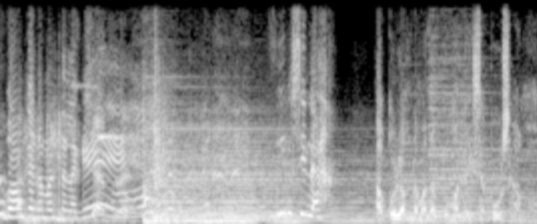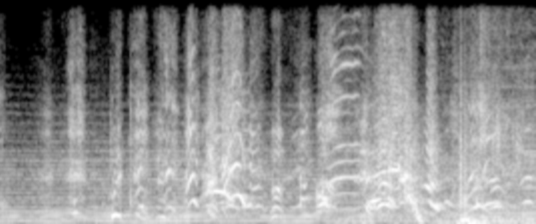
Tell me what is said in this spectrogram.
Bongga naman talaga eh. Siyempre. Sino sila? Ako lang naman ang pumatay sa pusa mo. Tulungan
